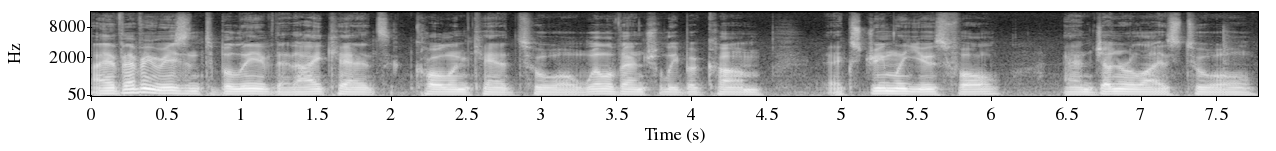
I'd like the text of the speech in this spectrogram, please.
I have every reason to believe that iCAD's colon CAD tool will eventually become extremely useful and generalized tool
